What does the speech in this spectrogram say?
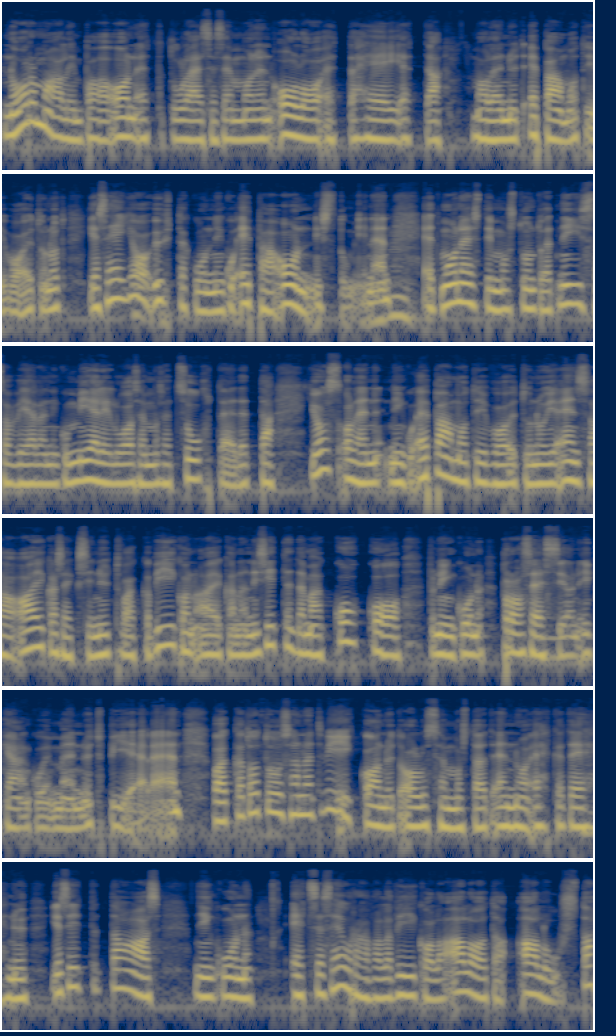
normaalimpaa on, että tulee se semmoinen olo, että hei, että mä olen nyt epämotivoitunut. Ja se ei ole yhtä kuin, niin kuin epäonnistuminen. Mm. Et monesti musta tuntuu, että niissä on vielä niin kuin mieli luo sellaiset suhteet, että jos olen niin kuin epämotivoitunut, onnistunut ja en saa aikaiseksi nyt vaikka viikon aikana, niin sitten tämä koko niin kuin, prosessi on ikään kuin mennyt pieleen. Vaikka totuus on, että viikko on nyt ollut semmoista, että en ole ehkä tehnyt. Ja sitten taas, niin kuin, että se seuraavalla viikolla aloita alusta,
